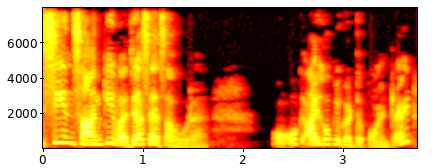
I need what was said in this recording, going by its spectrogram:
इसी इंसान की वजह से ऐसा हो रहा है okay I hope you get the point right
